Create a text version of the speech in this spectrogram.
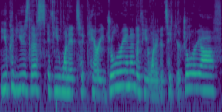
You could use this if you wanted to carry jewelry in it, if you wanted to take your jewelry off.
